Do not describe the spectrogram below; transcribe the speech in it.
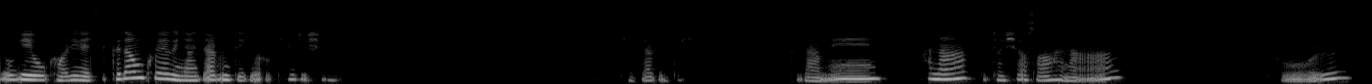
여기 요 거리가 있어. 그 다음 코에 그냥 짧은뜨기 이렇게 해주시면 돼요. 이렇게 짧은뜨기. 그 다음에 하나부터 쉬어서 하나, 둘,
